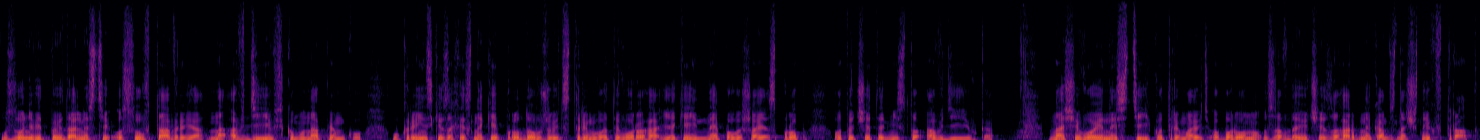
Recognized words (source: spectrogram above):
У зоні відповідальності ОСУВ Таврія на Авдіївському напрямку українські захисники продовжують стримувати ворога, який не полишає спроб оточити місто Авдіївка. Наші воїни стійко тримають оборону, завдаючи загарбникам значних втрат.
